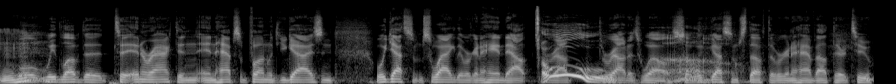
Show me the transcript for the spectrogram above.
Well, we'd love to to interact and, and have some fun with you guys. And we got some swag that we're gonna hand out throughout, throughout as well. So we've got some stuff that we're gonna have out there too.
